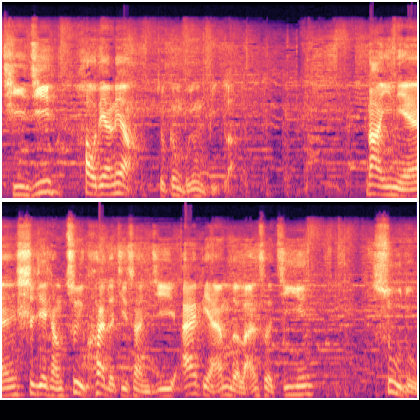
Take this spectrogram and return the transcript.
体积、耗电量就更不用比了。那一年，世界上最快的计算机 IBM 的蓝色基因，速度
